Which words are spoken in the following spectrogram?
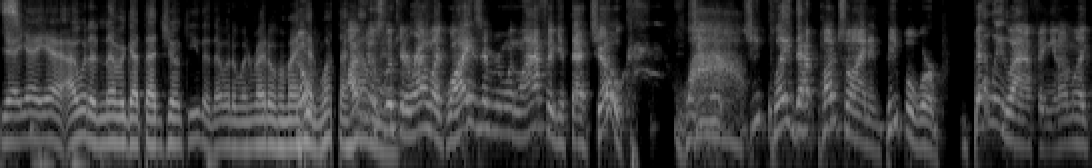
yeah yeah yeah i would have never got that joke either that would have went right over my Nope, head what the hell I'm just man? looking around like, why is everyone laughing at that joke? She wow She, played that punchline and people were belly laughing. And I'm like,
